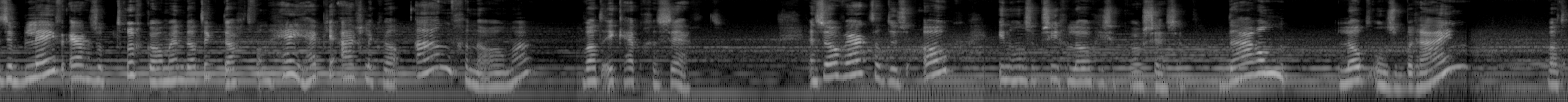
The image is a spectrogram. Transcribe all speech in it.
ze bleef ergens op terugkomen en dat ik dacht van, hé, hey, heb je eigenlijk wel aangenomen wat ik heb gezegd? En zo werkt dat dus ook in onze psychologische processen. Daarom loopt ons brein wat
